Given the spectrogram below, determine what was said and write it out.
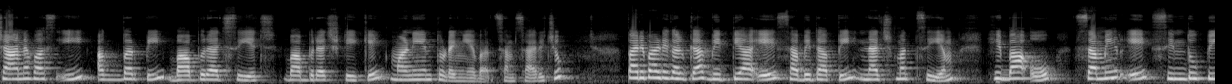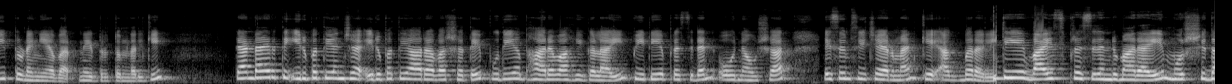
Shanavas E Akbar P Baburaj C H Baburaj T K Maniyan തുടങ്ങിയവർ സംസാരിച്ചു. പരിപാടികൾക്ക് Vidya A Sabitha P Najmath C M Hiba O Sameer A Sindhu P തുടങ്ങിയവർ നേതൃത്വം നൽകി. രണ്ടായിരത്തി ഇരുപത്തിയഞ്ച് ഇരുപത്തിയാറ് വർഷത്തെ പുതിയ ഭാരവാഹികളായി P T A president O Noushad S M C chairman K Akbar Ali P T A vice പ്രസിഡന്റുമാരായി മുർഷിദ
